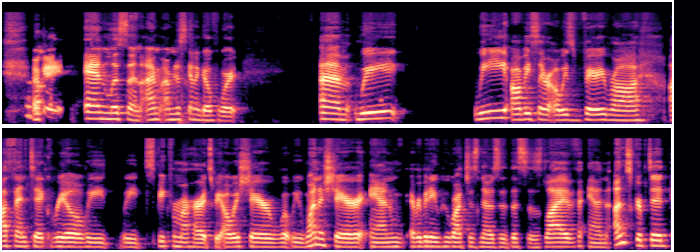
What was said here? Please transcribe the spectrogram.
okay. And listen, I'm I'm just gonna go for it. Um, we we obviously are always very raw authentic real. We we speak from our hearts. We always share what we want to share and everybody who watches knows that this is live and unscripted.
